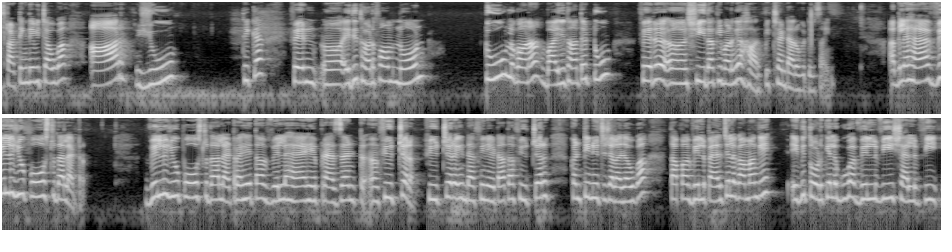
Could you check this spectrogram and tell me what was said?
ਸਟਾਰਟਿੰਗ ਦੇ ਵਿੱਚ ਆਊਗਾ ਆਰ ਯੂ ਠੀਕ ਹੈ? ਫਿਰ ਇਹਦੀ ਥਰਡ ਫੋਮ ਨੋਨ ਟੂ ਲਗਾਉਣਾ ਬਾਈ ਦੀ ਥਾਂ ਤੇ ਟੂ ਫਿਰ ਸ਼ੀ ਦਾ ਕੀ ਬਣ ਗਿਆ? ਹਰ, ਪਿੱਛੇ ਇੰਟਰੋਗੇਟਿਵ ਸਾਈਨ ਅਗਲੇ ਹੈ will you post the letter will you post the letter ਇਹ ਤਾਂ ਵਿਲ ਹੈ, ਇਹ ਪ੍ਰੈਜ਼ੈਂਟ ਫਿਊਚਰ ਫਿਊਚਰ ਇਨਡੈਫੀਨੇਟ ਆ, ਤਾਂ ਫਿਊਚਰ ਕੰਟੀਨਿਊ ਚ ਚਲਾ ਜਾਊਗਾ। ਤਾਂ ਆਪਾਂ ਵਿਲ ਪਹਿਲ ਚ ਲਗਾਵਾਂਗੇ। ਇਹ ਵੀ ਤੋੜ ਕੇ ਲੱਗੂਗਾ ਵਿਲ ਵੀ ਸ਼ੈਲ ਵੀ,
